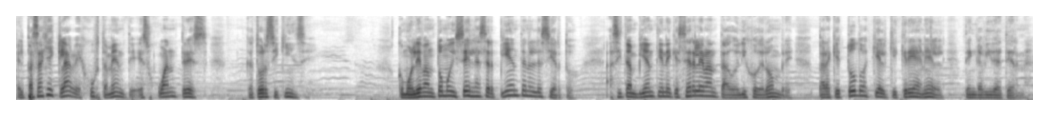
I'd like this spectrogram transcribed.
El pasaje clave justamente es Juan 3, 14 y 15 como levantó Moisés la serpiente en el desierto, así también tiene que ser levantado el Hijo del Hombre, para que todo aquel que crea en él tenga vida eterna.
